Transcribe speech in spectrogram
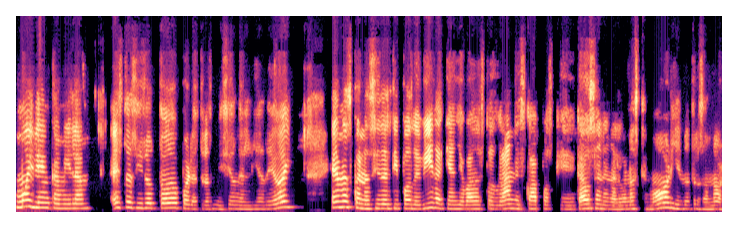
Muy bien, Camila. Esto ha sido todo por la transmisión del día de hoy. Hemos conocido el tipo de vida que han llevado estos grandes capos que causan en algunos temor y en otros honor.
